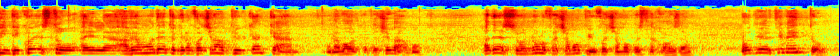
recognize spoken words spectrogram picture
Quindi questo è il, avevamo detto che non facevamo più il can can, una volta facevamo, adesso non lo facciamo più, facciamo questa cosa. Buon divertimento!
